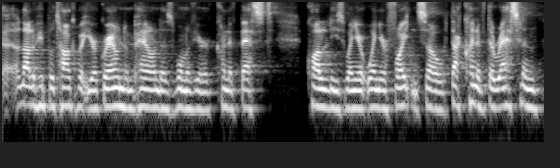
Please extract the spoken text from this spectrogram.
a lot of people talk about your ground and pound as one of your kind of best qualities when you're when you're fighting. So that kind of the wrestling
